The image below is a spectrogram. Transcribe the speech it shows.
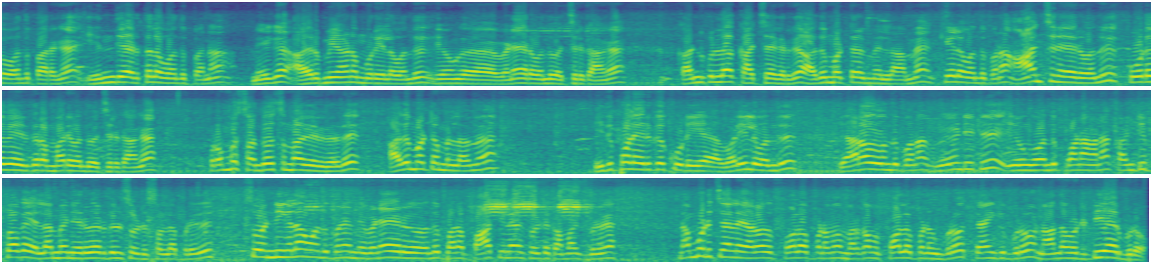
ஸோ வந்து பாருங்கள் இந்த இடத்துல வந்து பார்த்தா மிக அருமையான முறையில் வந்து இவங்க விநாயகர் வந்து வச்சுருக்காங்க. கண்குள்ளா காட்சியாக இருக்குது. அது மட்டும் இல்லாமல் கீழே வந்து பார்த்தா ஆஞ்சநேயர் வந்து கூடவே இருக்கிற மாதிரி வந்து வச்சுருக்காங்க. ரொம்ப சந்தோஷமாக இருக்கிறது. அது மட்டும் இல்லாமல் இது போல் இருக்கக்கூடிய வழியில் வந்து யாராவது வந்து போனால் வேண்டிட்டு இவங்க வந்து போனாங்கன்னா கண்டிப்பாக எல்லாமே நிறைவேறுதுன்னு சொல்லிட்டு சொல்லப்படுது. ஸோ நீங்களாம் வந்து போனால் இந்த விநாயகர் வந்து பணம் பார்த்தீங்களான்னு சொல்லிட்டு கமெண்ட் பண்ணுங்கள் நம்மளுடைய சேனல் யாராவது ஃபாலோ பண்ணாமல் மறக்காமல் ஃபாலோ பண்ணுங்க ப்ரோ தேங்க்யூ ப்ரோ நான் தான் ஒரு டிஆர் ப்ரோ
